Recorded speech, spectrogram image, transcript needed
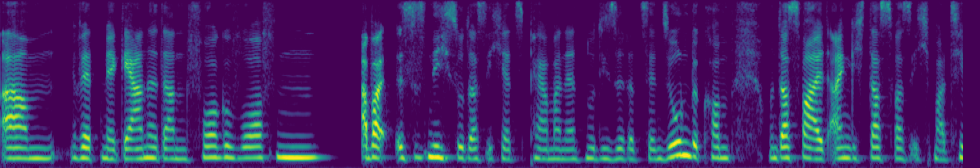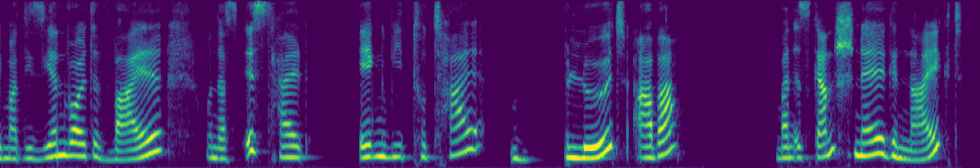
ähm, wird mir gerne dann vorgeworfen. Aber es ist nicht so, dass ich jetzt permanent nur diese Rezension bekomme. Und das war halt eigentlich das, was ich mal thematisieren wollte, weil, und das ist halt irgendwie total blöd, aber man ist ganz schnell geneigt,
